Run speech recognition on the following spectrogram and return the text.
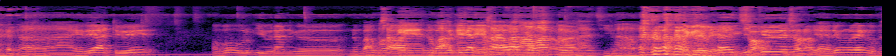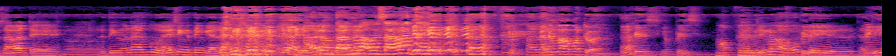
Heeh, akhirnya dhewe apa ur- iuran nggo numpak Numpak pesawat, ke- numpak numpak tiket ke pesawat. pesawat tuh haji lah Haji. Ya akhirnya mulai nggo pesawat deh. Oh. Ngono aku wae sing ketinggalan. Aku tau numpak pesawat deh. Ada apa apa doan? Bis, ngebis. mobil itu numpak mobil. Jadi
